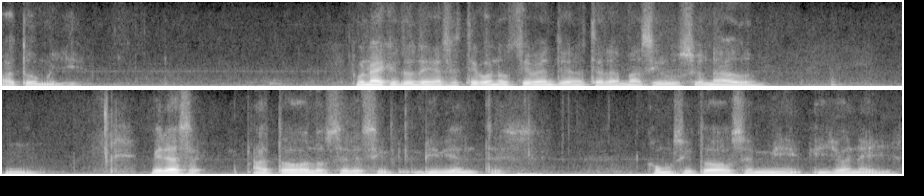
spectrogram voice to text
Atomayi una vez que tú tengas este conocimiento, ya no estarás más ilusionado. Verás a todos los seres vivientes como situados en mí y yo en ellos.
